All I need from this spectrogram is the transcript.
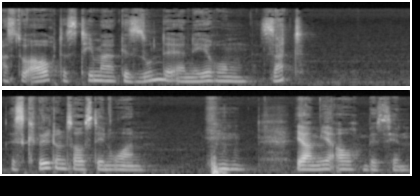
Hast du auch das Thema gesunde Ernährung satt? Es quillt uns aus den Ohren. ja, mir auch ein bisschen.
